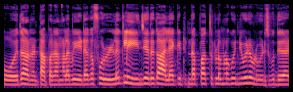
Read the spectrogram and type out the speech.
പോയതാണ് കേട്ടോ. അപ്പോൾ ഞങ്ങളെ വീടൊക്കെ ഫുള്ള് ക്ലീൻ ചെയ്ത് കാലാക്കിയിട്ടുണ്ട് അപ്പോൾ അത്രയുള്ള നമ്മളെ കുഞ്ഞു വീട് വിളിച്ചു പുതിയതായിട്ട്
